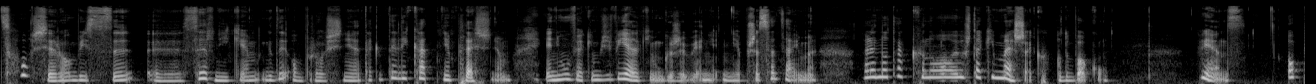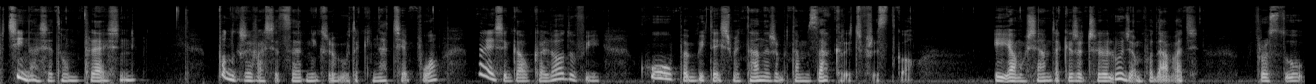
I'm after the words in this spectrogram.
Co się robi z y, sernikiem, gdy obrośnie tak delikatnie pleśnią? Ja nie mówię o jakimś wielkim grzybie, nie, nie przesadzajmy, ale no tak, no już taki meszek od boku. Więc obcina się tą pleśń, podgrzewa się sernik, żeby był taki na ciepło, daje się gałkę lodów i kupę bitej śmietany, żeby tam zakryć wszystko. I ja musiałam takie rzeczy ludziom podawać. Prostu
